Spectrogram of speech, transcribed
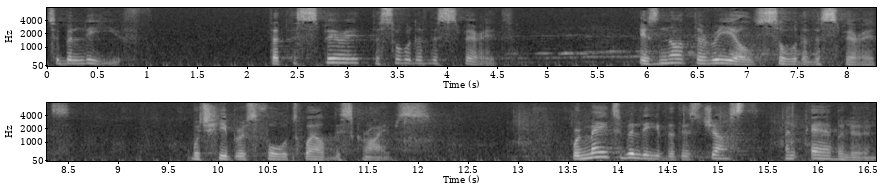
to believe that the Spirit, the sword of the Spirit, is not the real sword of the Spirit, which Hebrews 4:12 describes. We're made to believe that it's just an air balloon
